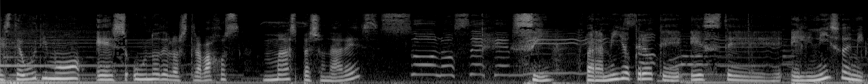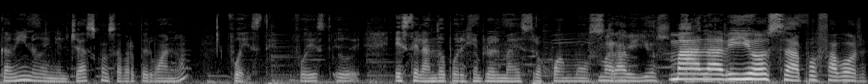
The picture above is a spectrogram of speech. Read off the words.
Este último es uno de los trabajos más personales. Sí, para mí yo creo que este, el inicio de mi camino en el jazz con sabor peruano fue este. Fue este, este landó, por ejemplo, el maestro Juan Mosto. Maravilloso. Maravillosa, por favor.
